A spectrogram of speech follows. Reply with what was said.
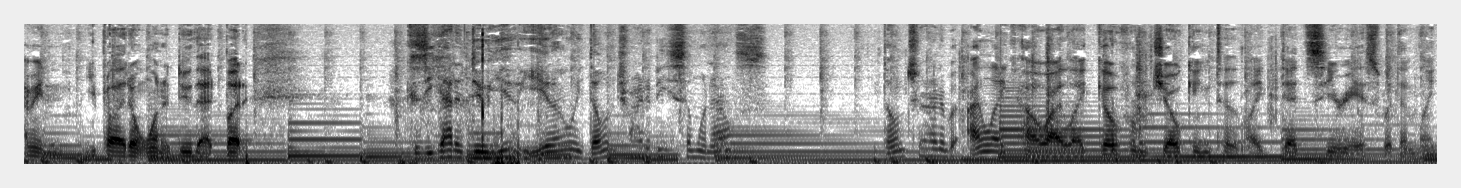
I mean, you probably don't want to do that, but because you got to do you, you know? Don't try to be someone else don't try to. I like how I like go from joking to like dead serious within like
